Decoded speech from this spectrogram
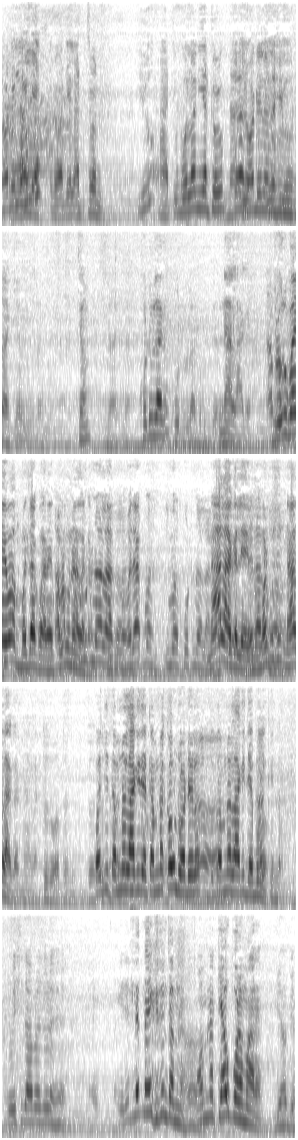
રોડેલા રોડેલા. રોડેલા ચોન એવું? સાચું બોલો ને યાર થોડુંક. રોડેલા નહીં. ચમ? ખોટું લાગે? ના લાગે. જોરુભાઈ એવા મજાક વાળા ખોટું ના લાગે. ના લાગે. મજાકમાં એમાં ખોટું ના લાગે. ના લાગે લે મારે પૂછું ના લાગે ના લાગે. પછી તમને લાગી જાય તમને કહું રોડેલો તો તમને લાગી જાય બોલો. તો આપણા જોડે હે. એટલે જ નહીં કીધું તમને. અમને કેવું પડે મારે? બે બે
